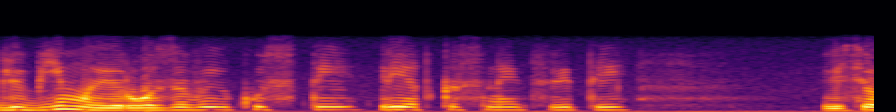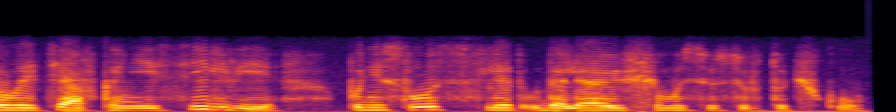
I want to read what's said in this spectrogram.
Любимые розовые кусты, редкостные цветы. Веселое тявканье Сильвии понеслось вслед удаляющемуся сюртучку.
